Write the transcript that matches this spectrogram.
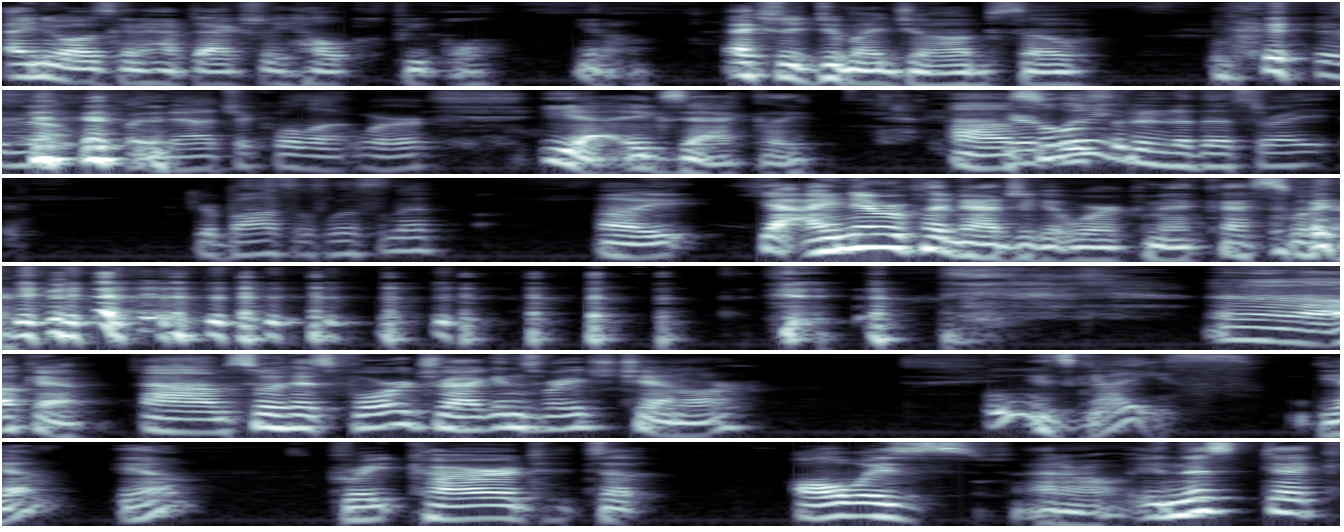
I knew I was going to have to actually help people, you know, actually do my job. So no, play magic while at work. yeah, exactly. Uh, You're so let me- listening to this, right? Your boss is listening. uh, yeah, I never play Magic at work, Mick. I swear. Uh, okay. Um, so it has four Dragon's Rage Channeler. Ooh, It's nice. Yep, yep. Great card. It's a always I don't know. In this deck,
